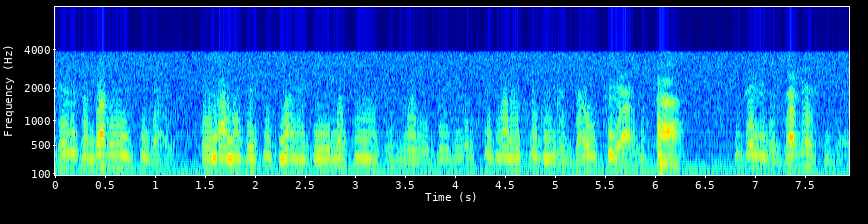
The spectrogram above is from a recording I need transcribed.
એની શ્રદ્ધા પણ ઉઠી જાય સોનામાં જે સુખ માને છે લક્ષ્મીમાં સુખ માને છે સુખ માને શ્રદ્ધા આ સોના પર બહુ ભાવ થતો નથી ને પછી શોપિંગમાં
